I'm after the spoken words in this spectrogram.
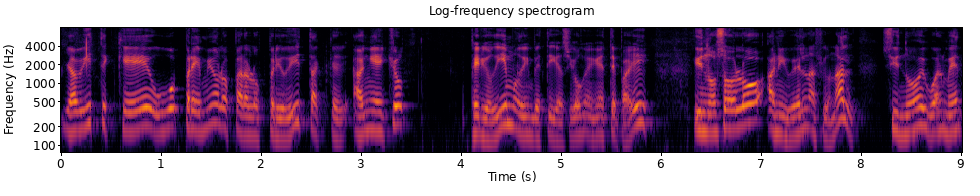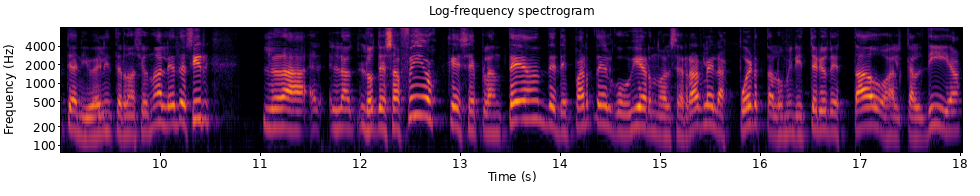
ya viste que hubo premios para los periodistas que han hecho periodismo de investigación en este país y no solo a nivel nacional, sino igualmente a nivel internacional. Es decir, los desafíos que se plantean desde parte del gobierno al cerrarle las puertas a los ministerios de Estado, alcaldía,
